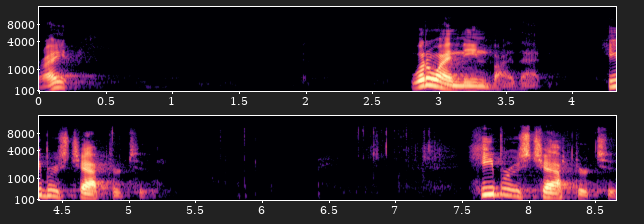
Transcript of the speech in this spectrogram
Right? What do I mean by that? Hebrews chapter 2. Hebrews chapter 2.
